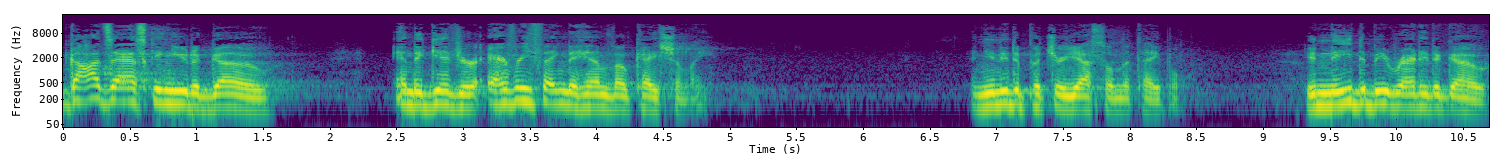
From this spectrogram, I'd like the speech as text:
God's asking you to go and to give your everything to Him vocationally. And you need to put your yes on the table. You need to be ready to go.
